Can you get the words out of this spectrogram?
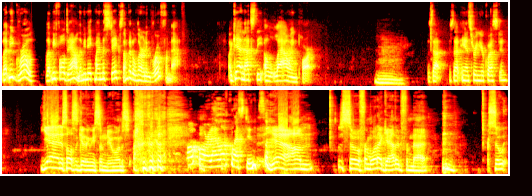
Let me grow. Let me fall down. Let me make my mistakes. I'm going to learn and grow from that. Again, that's the allowing part. Mm. Is that is that answering your question? Yeah, and it's also giving me some new ones. Go for it. I love questions. yeah. Um. So from what I gathered from that, so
